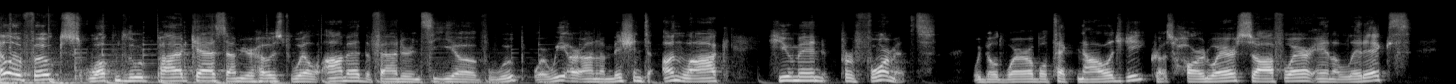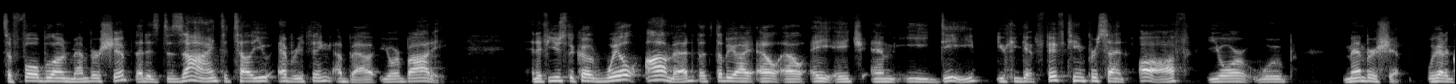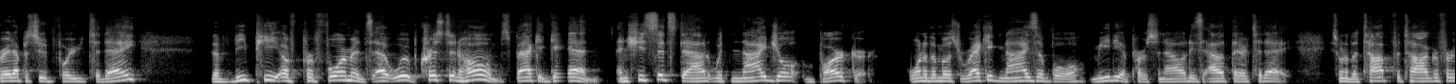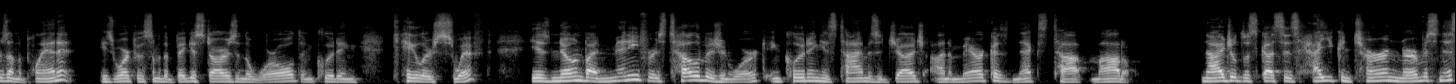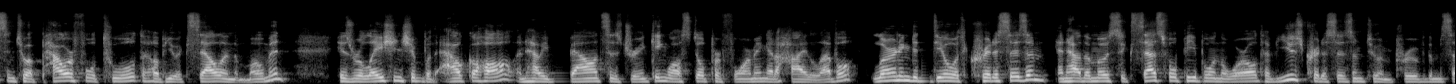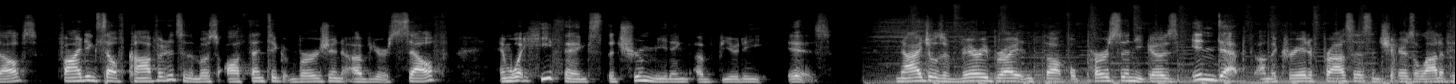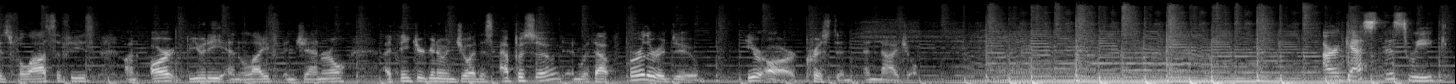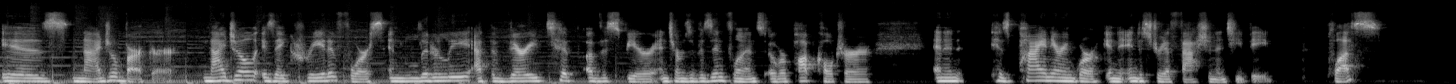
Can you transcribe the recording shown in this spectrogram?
Hello, folks. Welcome to the Whoop Podcast. I'm your host, Will Ahmed, the founder and CEO of Whoop, where we are on a mission to unlock human performance. We build wearable technology across hardware, software, analytics. It's a full blown membership that is designed to tell you everything about your body. And if you use the code Will Ahmed, that's W I L L A H M E D, you can get 15% off your Whoop membership. We got a great episode for you today. The VP of Performance at Whoop, Kristen Holmes, back again. And she sits down with Nigel Barker, one of the most recognizable media personalities out there today. He's one of the top photographers on the planet. He's worked with some of the biggest stars in the world, including Taylor Swift. He is known by many for his television work, including his time as a judge on America's Next Top Model. Nigel discusses how you can turn nervousness into a powerful tool to help you excel in the moment, his relationship with alcohol and how he balances drinking while still performing at a high level, learning to deal with criticism and how the most successful people in the world have used criticism to improve themselves, finding self confidence in the most authentic version of yourself, and what he thinks the true meaning of beauty is. Nigel is a very bright and thoughtful person. He goes in depth on the creative process and shares a lot of his philosophies on art, beauty, and life in general. I think you're going to enjoy this episode. And without further ado, here are Kristen and Nigel. Our guest this week is Nigel Barker. Nigel is a creative force and literally at the very tip of the spear in terms of his influence over pop culture and in his pioneering work in the industry of fashion and TV. Plus,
